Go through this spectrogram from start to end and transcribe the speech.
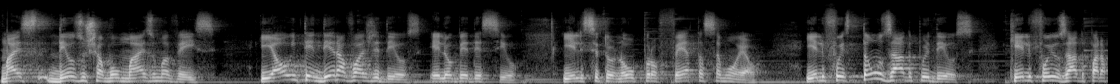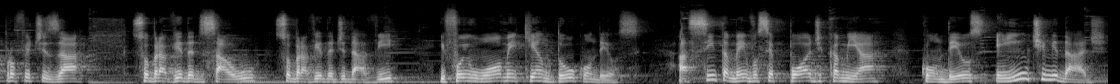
Mas Deus o chamou mais uma vez. E ao entender a voz de Deus, ele obedeceu. E ele se tornou o profeta Samuel. E ele foi tão usado por Deus que ele foi usado para profetizar sobre a vida de Saul, sobre a vida de Davi, e foi um homem que andou com Deus. Assim também você pode caminhar com Deus em intimidade.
